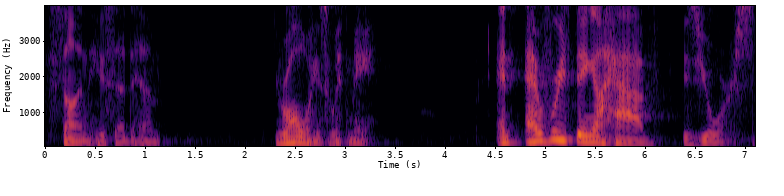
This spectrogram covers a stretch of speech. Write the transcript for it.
Son, he said to him, You're always with me and everything I have is yours.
